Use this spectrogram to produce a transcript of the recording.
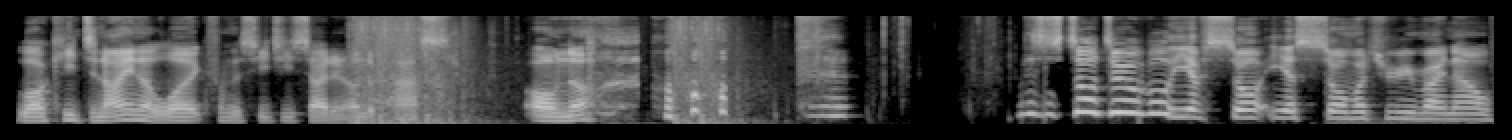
Loki denying a lurk from the CT side and underpass. Oh no. This is so doable. You have so he has so much room right now.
